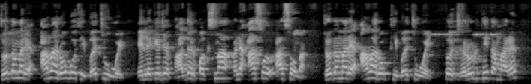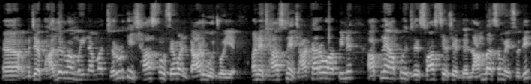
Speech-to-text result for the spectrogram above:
જો તમારે આવા રોગોથી બચવું હોય, એટલે કે જે ભાદર પક્ષમાં અને આસો આસોમાં, જો તમારે આવા રોગથી બચવું હોય, તો જરૂરથી તમારે જે ભાદરવા મહિનામાં જરૂરથી છાસનું સેવન ટાળવું જોઈએ. અને છાસને જાકારો આપીને આપણે આપણું જે સ્વાસ્થ્ય છે લાંબા સમય સુધી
